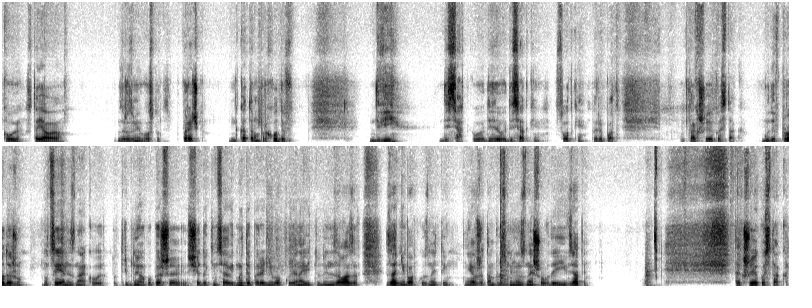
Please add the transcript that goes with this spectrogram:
Коли стояла, зрозумів, господи, поперечка. Індикатором проходив. Дві, десятки, десятки, сотки перепад. Так що якось так. Буде в продажу. Ну, це я не знаю коли. Потрібно його, по-перше, ще до кінця відмити. Передню бабку я навіть туди не залазив. Задню бабку знайти. Я вже там плюс-мінус знайшов, де її взяти. Так що якось так.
